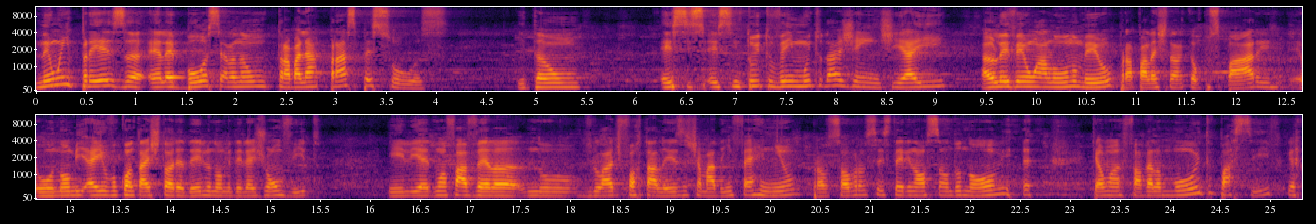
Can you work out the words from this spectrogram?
Nenhuma empresa ela é boa se ela não trabalhar para as pessoas. Então, esse, esse intuito vem muito da gente. E aí, Aí eu levei um aluno meu para palestrar na Campus Party. O nome, aí eu vou contar a história dele. O nome dele é João Vitor. Ele é de uma favela no, de lá de Fortaleza chamada Inferninho, pra, só para vocês terem noção do nome, que é uma favela muito pacífica.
